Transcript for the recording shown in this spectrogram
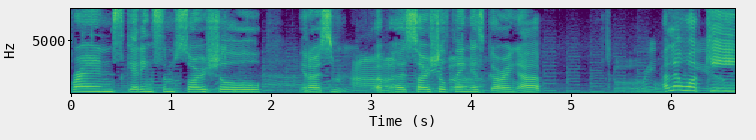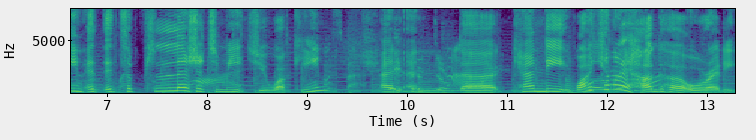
friends, getting some social. You know, some of her social thing is going up. Hello, Joaquin. It, it's a pleasure to meet you, Joaquin. And and uh, Candy. Why can I hug her already?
